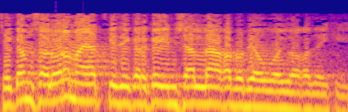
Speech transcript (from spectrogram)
چې کوم سلورم آیات کې ذکر کړي ان شاء الله غو به وایو غو ځای کې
